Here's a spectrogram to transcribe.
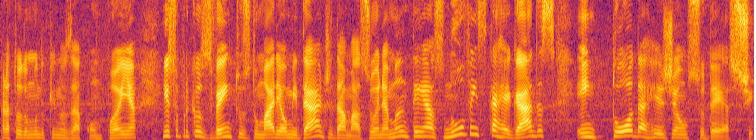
para todo mundo que nos acompanha. Isso porque os ventos do mar e a umidade da Amazônia mantêm as nuvens carregadas em toda a região Sudeste.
